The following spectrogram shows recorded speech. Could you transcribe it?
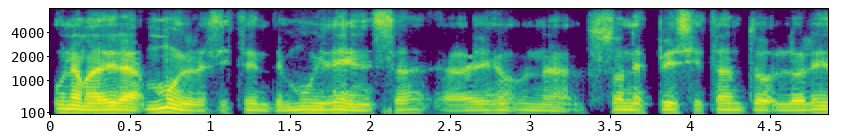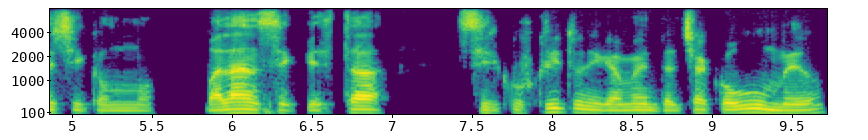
Una madera muy resistente, muy densa, es una, son especies tanto Lorenzi como balance que está circunscrito únicamente al chaco húmedo,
